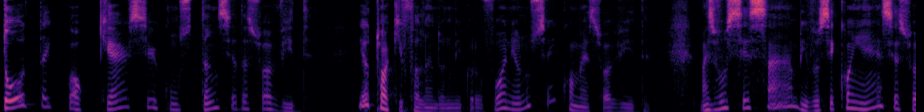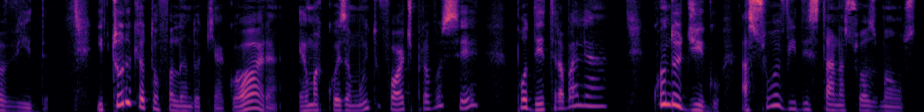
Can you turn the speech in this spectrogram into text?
toda e qualquer circunstância da sua vida. Eu estou aqui falando no microfone, eu não sei como é a sua vida. Mas você sabe, você conhece a sua vida. E tudo que eu estou falando aqui agora é uma coisa muito forte para você poder trabalhar. Quando eu digo a sua vida está nas suas mãos,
